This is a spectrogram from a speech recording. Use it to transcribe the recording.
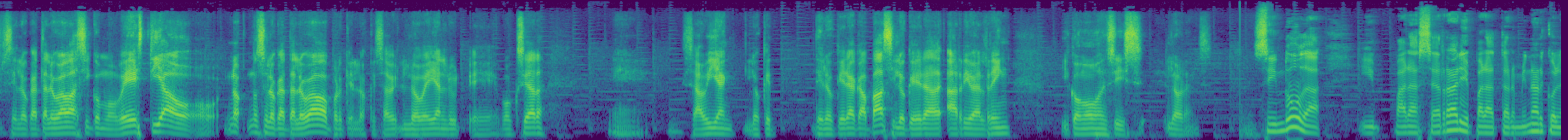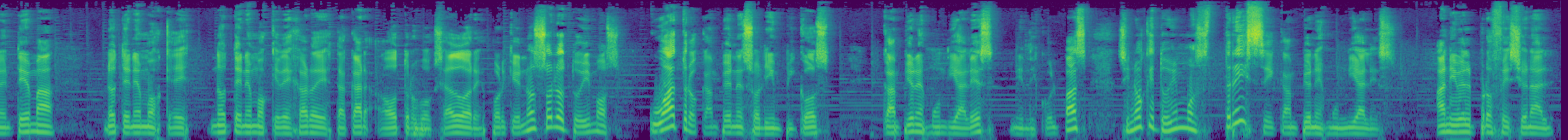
se lo catalogaba así como bestia, o, no, no se lo catalogaba porque los que lo veían eh, boxear eh, sabían lo que, de lo que era capaz y lo que era arriba del ring. Y como vos decís, Lorenz, sin duda. Y para cerrar y para terminar con el tema, no tenemos que, no tenemos que dejar de destacar a otros boxeadores, porque no solo tuvimos cuatro campeones olímpicos, campeones mundiales, mil disculpas, sino que tuvimos 13 campeones mundiales a nivel profesional,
